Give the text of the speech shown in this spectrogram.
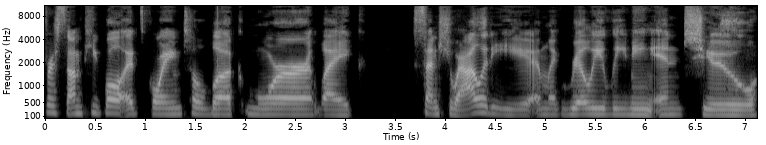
For some people, it's going to look more like sensuality and like really leaning into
